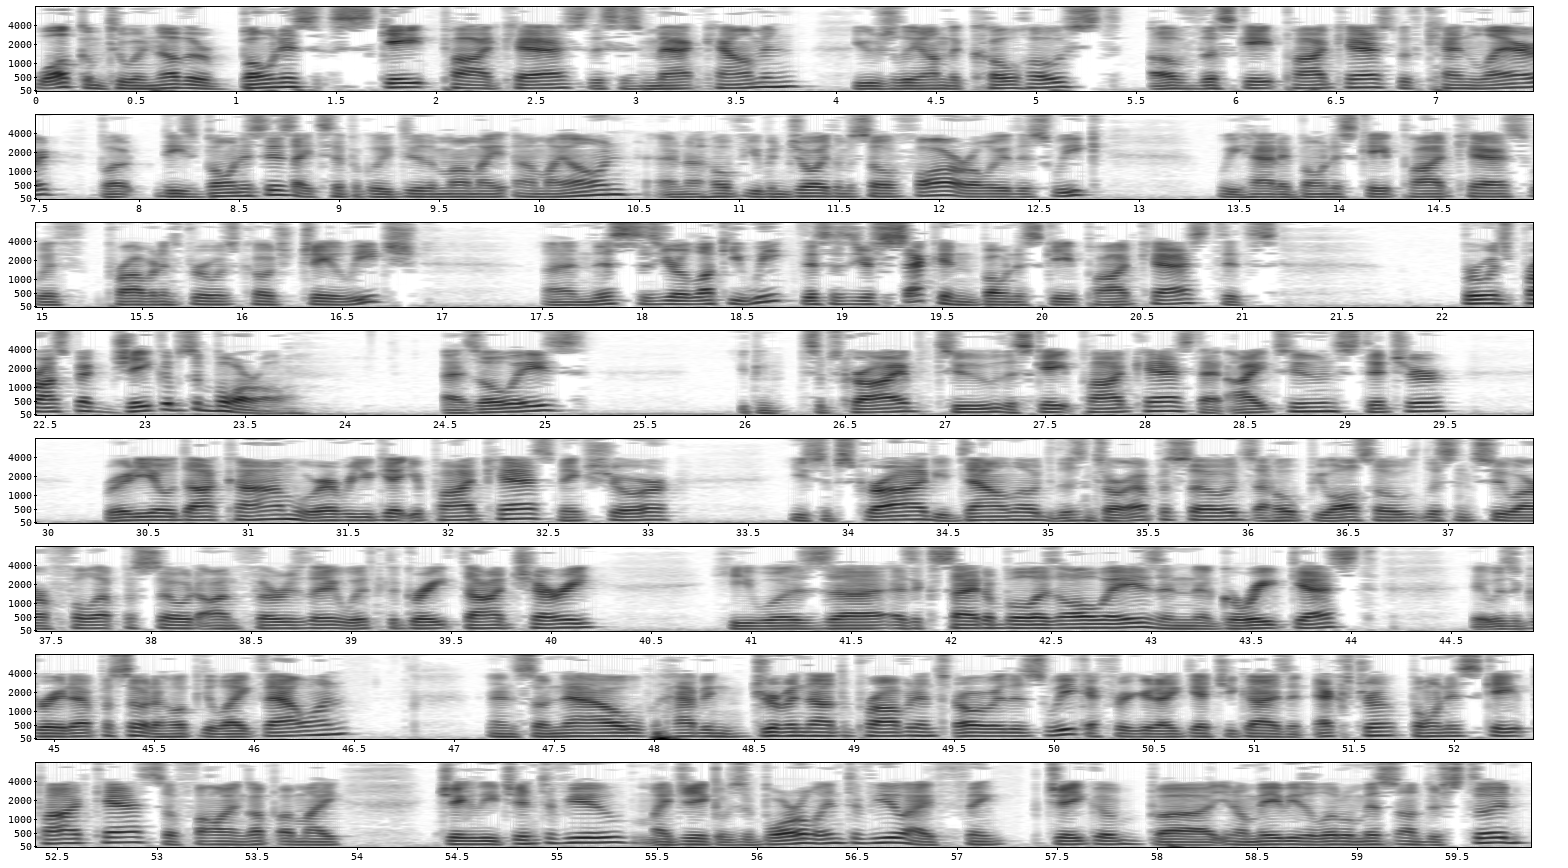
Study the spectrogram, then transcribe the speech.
Welcome to another bonus skate podcast. This is Matt Kalman. Usually I'm the co-host of the skate podcast with Ken Laird, but these bonuses I typically do them on my on my own, and I hope you've enjoyed them so far. Earlier this week, we had a bonus skate podcast with Providence Bruins coach Jay Leach, and this is your lucky week. This is your second bonus skate podcast. It's Bruins prospect Jakub Zboril. As always, you can subscribe to the Skate Podcast at iTunes, Stitcher, radio.com, wherever you get your podcasts. Make sure you subscribe, you download, you listen to our episodes. I hope you also listen to our full episode on Thursday with the great Don Cherry. He was uh, as excitable as always and a great guest. It was a great episode. I hope you like that one. And so now, having driven down to Providence earlier this week, I figured I'd get you guys an extra bonus skate podcast. So, following up on my Jay Leach interview, my Jakub Zboril interview, I think Jakub, uh, you know, maybe is a little misunderstood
